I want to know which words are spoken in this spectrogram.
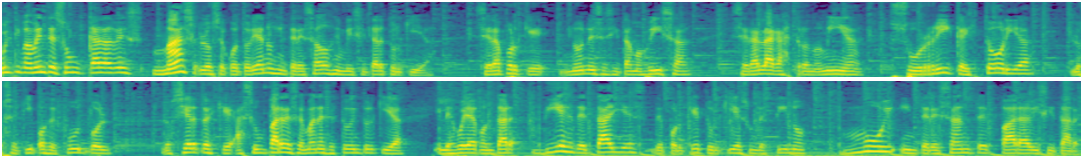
Últimamente son cada vez más los ecuatorianos interesados en visitar Turquía. ¿Será porque no necesitamos visa? ¿Será la gastronomía, su rica historia, los equipos de fútbol? Lo cierto es que hace un par de semanas estuve en Turquía y les voy a contar 10 detalles de por qué Turquía es un destino muy interesante para visitar.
